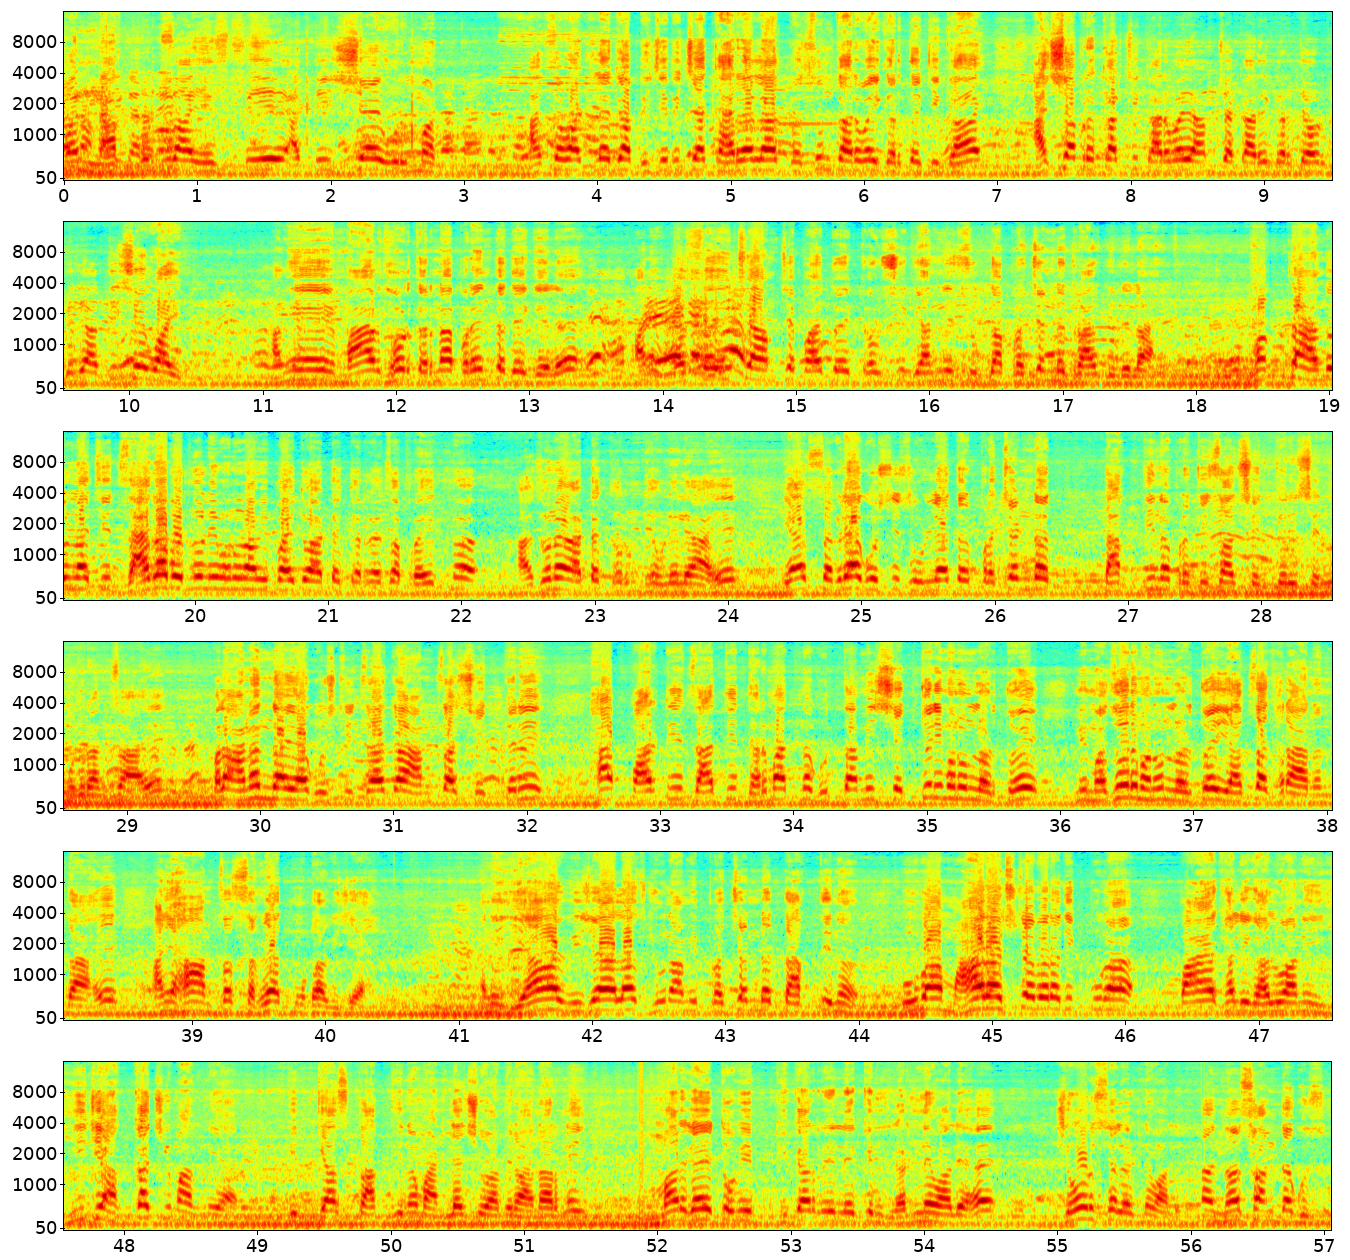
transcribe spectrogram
पण नागपूरचा एस पी अतिशय उर्मट. असं वाटलं का बीजेपीच्या कार्यालयात बसून कारवाई करतं की काय? अशा प्रकारची कारवाई आमच्या कार्यकर्त्यावर केली. अतिशय वाईट. आम्ही मारझोड करण्यापर्यंत ते गेलं. आणि वसईचे आमचे पाहतोय कौशिक यांनी सुद्धा प्रचंड त्रास दिलेला आहे. फक्त आंदोलनाची जागा बदलवली म्हणून आम्ही पाहतो अटक करण्याचा प्रयत्न अजूनही अटक करून ठेवलेले आहे. या सगळ्या गोष्टी सोडल्या तर प्रचंड ताकदीनं प्रतिसाद शेतकरी शेतमजुरांचा आहे. मला आनंद आहे या गोष्टीचा का आमचा शेतकरी हा पार्टी जाती धर्मातनं गुत्ता मी शेतकरी म्हणून लढतोय मी मजूर म्हणून लढतोय याचा खरा आनंद आहे. आणि हा आमचा सगळ्यात मोठा विजय आहे. आणि या विजयालाच घेऊन आम्ही प्रचंड ताकदीनं उभा महाराष्ट्रभर अधिक पुन्हा पायाखाली घालू आणि ही जी हक्काची मागणी आहे इतक्याच ताकदीनं मांडल्याशिवाय आम्ही राहणार नाही. मर गए तो भी फिकर नाही लेकिन लढने वाले है जोर से लढने वाले न सांगता घुसू.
